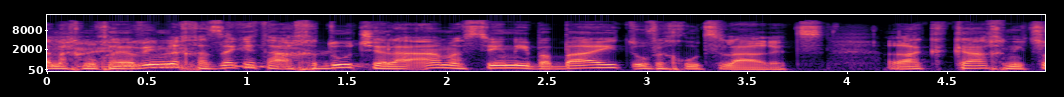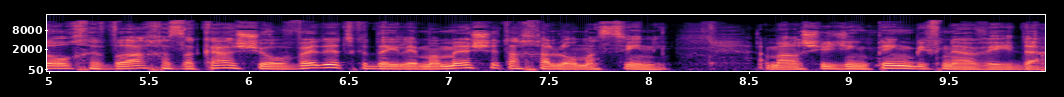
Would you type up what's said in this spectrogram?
אנחנו חייבים לחזק את האחדות של העם הסיני בבית ובחוץ לארץ. רק כך ניצור חברה חזקה שעובדת כדי לממש את החלום הסיני, אמר שי ג'ינפינג בפני הוועידה.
